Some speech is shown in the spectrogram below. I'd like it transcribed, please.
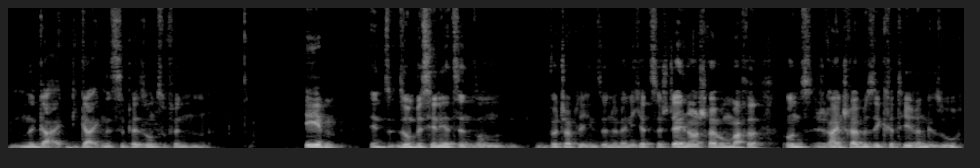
eine geeig- die geeignetste Person zu finden. Eben. In, so ein bisschen jetzt in so einem wirtschaftlichen Sinne. Wenn ich jetzt eine Stellenausschreibung mache und reinschreibe Sekretärin gesucht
